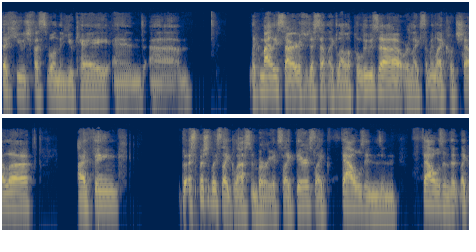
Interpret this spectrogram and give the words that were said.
the huge festival in the UK, and um, like Miley Cyrus was just at like Lollapalooza or like something like Coachella. I think, but especially places like Glastonbury, it's like there's like thousands and thousands, and like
